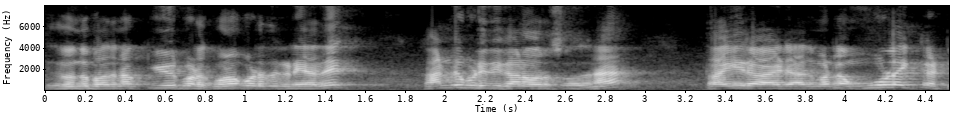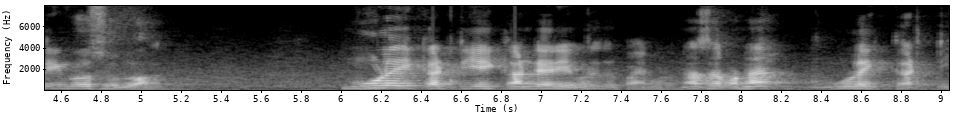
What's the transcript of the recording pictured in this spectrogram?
இது வந்து பார்த்தீங்கன்னா கியூர் பண்ண குணப்படுறது கிடையாது. கண்டுபிடித்துக்கான ஒரு சோதனை. தைராய்டு அது மட்டும் மூளைக்கட்டின்னு கூட சொல்லுவாங்க. மூளை கட்டியை கண்டறிவது இது பயன்படும் என்ன சார் பண்ண? மூளை கட்டி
